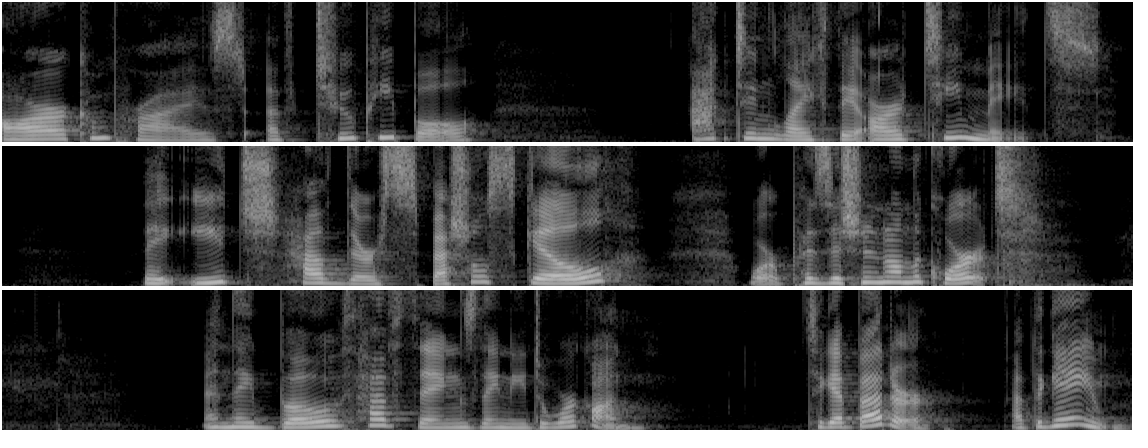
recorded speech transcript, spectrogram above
are comprised of two people acting like they are teammates. They each have their special skill or position on the court, and they both have things they need to work on to get better at the game.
